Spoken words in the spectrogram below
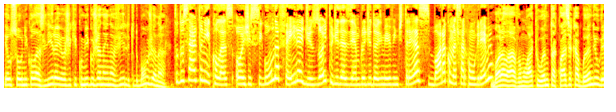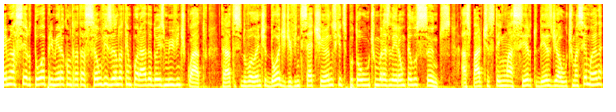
Eu sou o Nicolas Lira e hoje aqui comigo Janaína Ville. Tudo bom, Jana? Tudo certo, Nicolas. Hoje, segunda-feira, 18 de dezembro de 2023. Bora começar com o Grêmio? Bora lá, vamos lá que o ano está quase acabando e o Grêmio acertou a primeira contratação visando a temporada 2024. Trata-se do volante Dodi, de 27 anos, que disputou o último Brasileirão pelo Santos. As partes têm um acerto desde a última semana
